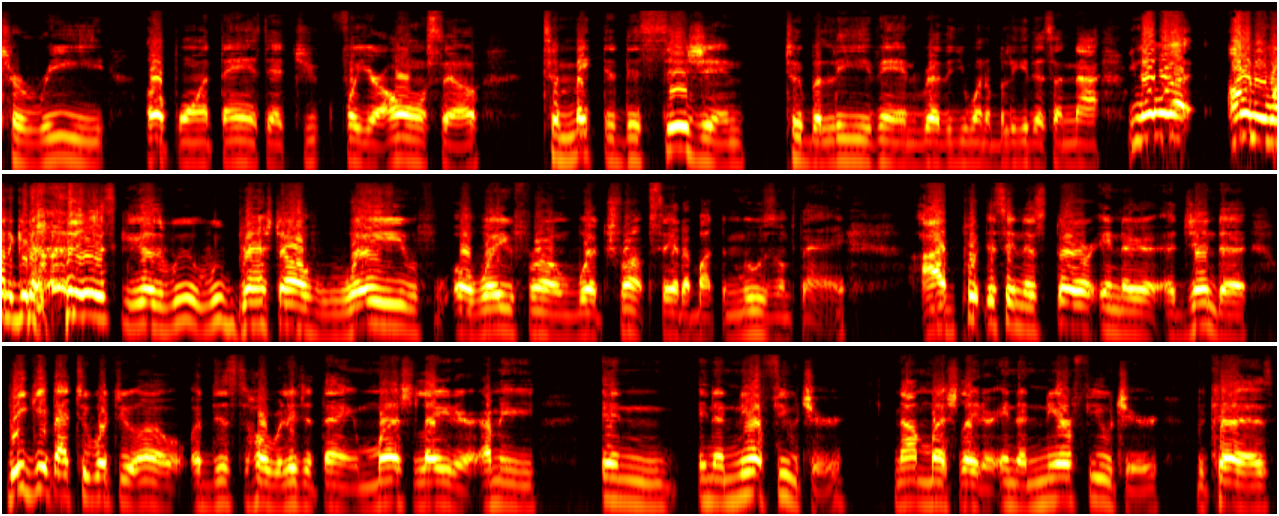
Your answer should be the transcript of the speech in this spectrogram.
to read up on things that you for your own self to make the decision to believe in whether you want to believe this or not. You know what? I don't even want to get on this because we we branched off way away from what Trump said about the Muslim thing. I put this in the store in the agenda. We get back to what you uh this whole religion thing much later. I mean, in in the near future, not much later, in the near future, because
